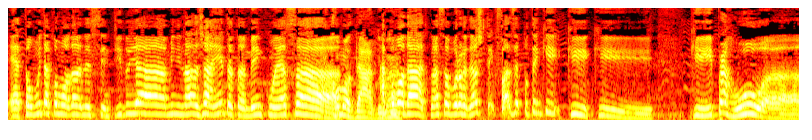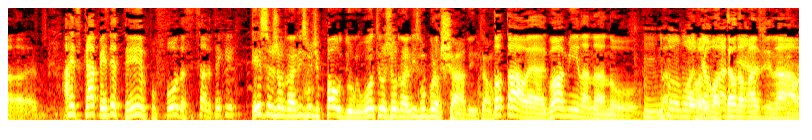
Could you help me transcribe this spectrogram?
estão muito acomodadas nesse sentido e a meninada já entra também com essa. Acomodado, né? Acomodado, com essa burocracia. Acho que tem que fazer, tem que- que- que que ir pra rua, arriscar, perder tempo, foda-se, sabe? Tem que. Esse é o jornalismo de pau duro, o outro é o jornalismo brochado, então. Total, é igual a mim lá na- no, na- No porra, motel no motel da. Marginal.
